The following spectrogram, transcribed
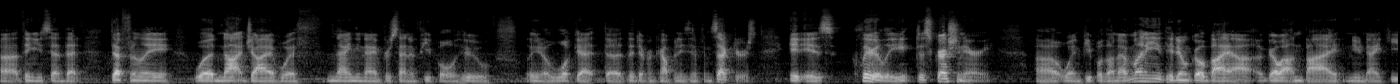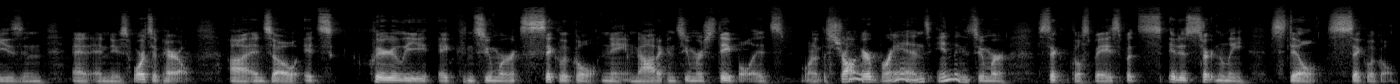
uh, thing you said that definitely would not jive with 99% of people who you know look at the the different companies, different sectors. It is clearly discretionary. Uh, when people don't have money, they don't go buy out, go out and buy new Nikes and, and, and new sports apparel. Uh, and so it's clearly a consumer cyclical name, not a consumer staple. It's one of the stronger brands in the consumer cyclical space, but it is certainly still cyclical.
